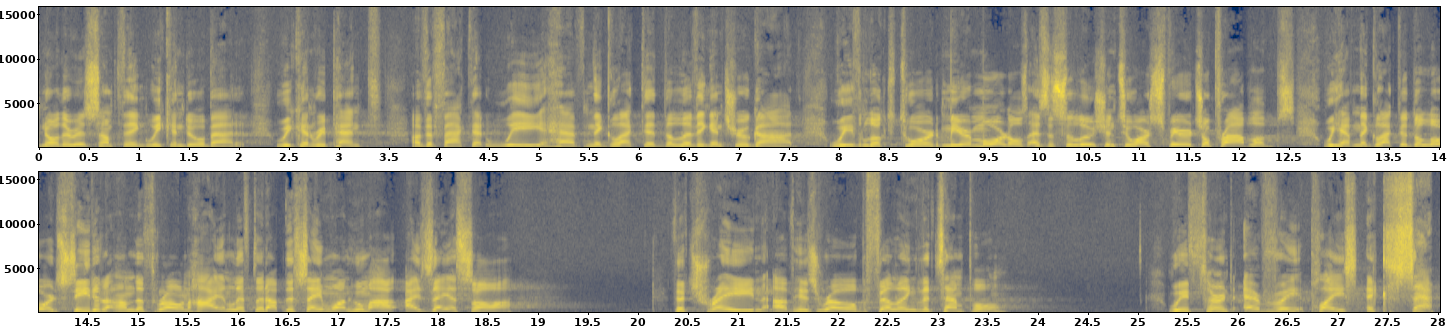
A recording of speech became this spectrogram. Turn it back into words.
No, there is something we can do about it. We can repent of the fact that we have neglected the living and true God. We've looked toward mere mortals as the solution to our spiritual problems. We have neglected the Lord seated on the throne, high and lifted up, the same one whom Isaiah saw, the train of his robe filling the temple. We've turned every place except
